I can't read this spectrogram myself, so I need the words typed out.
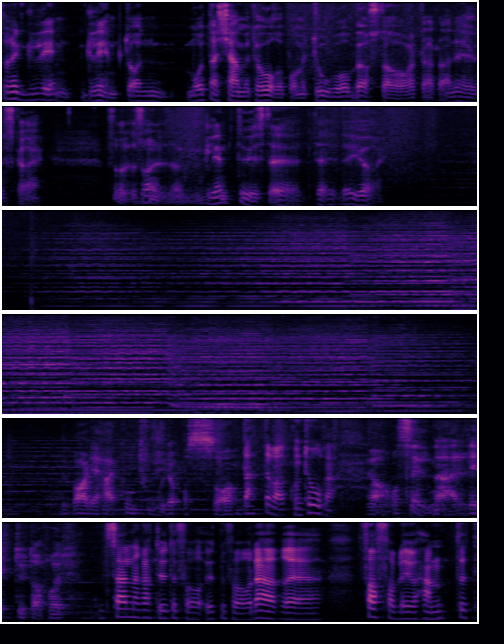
Sånne glimt, glimt og måten han skjemmet håret på med to hårbørster og alt dette, det husker jeg. Så, så, så glimtvis, det, det, det gjør jeg. Var det her kontoret også? Dette var kontoret. Ja, Og cellene er rett utafor? Cellene rett utenfor. utenfor og der eh, Farfar ble jo hentet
